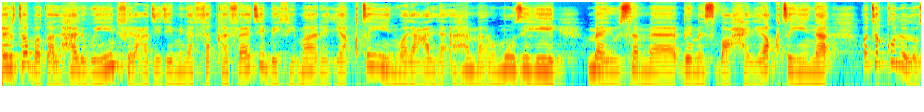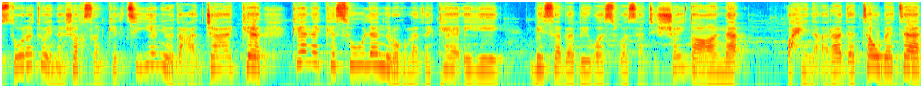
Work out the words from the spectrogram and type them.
ارتبط الهالوين في العديد من الثقافات بثمار اليقطين ولعل أهم رموزه ما يسمى بمصباح اليقطين. وتقول الأسطورة إن شخصا كلتيا يدعى جاك كان كسولا رغم ذكائه بسبب وسوسة الشيطان. وحين أراد التوبة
